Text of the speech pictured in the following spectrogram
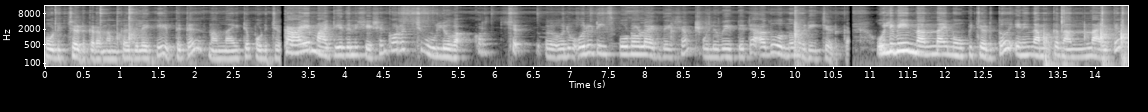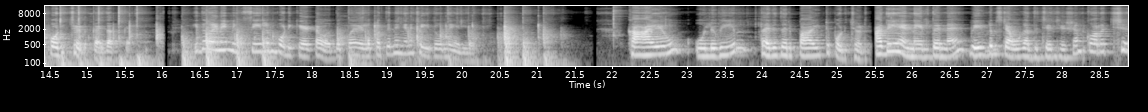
പൊടിച്ചെടുക്കണം. നമുക്ക് ഇതിലേക്ക് ഇട്ടിട്ട് നന്നായിട്ട് പൊടിച്ച് കായം മാറ്റിയതിന് ശേഷം കുറച്ച് ഉലുവ കുറച്ച് ഒരു ഒരു ടീസ്പൂണോളം ഏകദേശം ഉലുവ ഇട്ടിട്ട് അതും ഒന്ന് മുരിച്ചെടുക്കാം ഉലുവയും നന്നായി മൂപ്പിച്ചെടുത്തു. ഇനി നമുക്ക് നന്നായിട്ട് പൊടിച്ചെടുക്കാം ഇതൊക്കെ. ഇത് വേണേൽ മിക്സിയിലും പൊടിക്കേട്ടോ ഇതിപ്പോൾ എളുപ്പത്തിന് ഇങ്ങനെ ചെയ്തോന്നേ ഉള്ളൂ. കായവും ഉലുവയും തരിതരിപ്പായിട്ട് പൊടിച്ചെടുത്തു. അതേ എണ്ണയിൽ തന്നെ വീണ്ടും സ്റ്റൗ കത്തിച്ചതിന് ശേഷം കുറച്ച്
